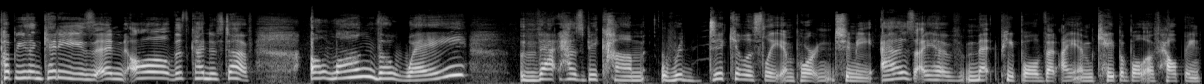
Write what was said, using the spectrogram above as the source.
puppies and kitties and all this kind of stuff. Along the way, that has become ridiculously important to me as I have met people that I am capable of helping.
